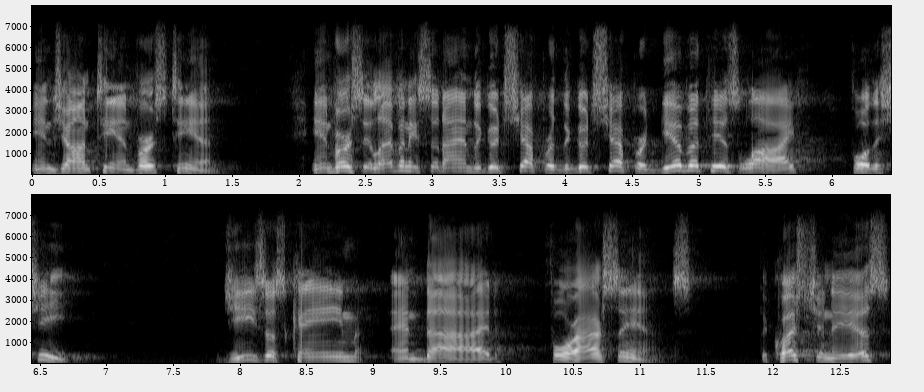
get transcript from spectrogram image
in John 10, verse 10. In verse 11, he said, I am the good shepherd. The good shepherd giveth his life for the sheep. Jesus came and died for our sins. The question is,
